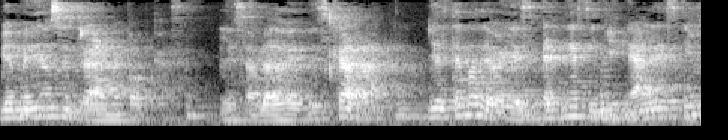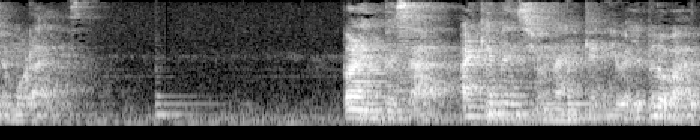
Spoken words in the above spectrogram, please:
Bienvenidos a Entrenarme Podcast. Les habla David Vizcarra y el tema de hoy es hernias inguinales y femorales. Para empezar, hay que mencionar que a nivel global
